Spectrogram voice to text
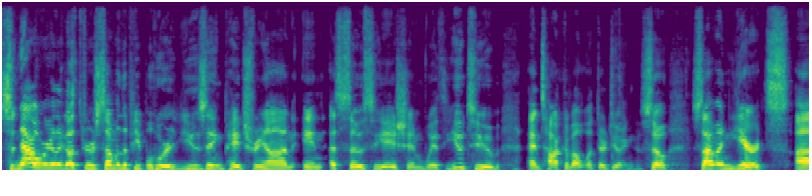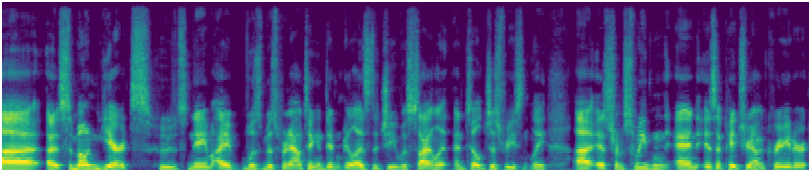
so now we're going to go through some of the people who are using Patreon in association with YouTube and talk about what they're doing. So Simon Giertz, uh, uh, Simone Giertz, whose name I was mispronouncing and didn't realize the G was silent until just recently, uh, is from Sweden and is a Patreon creator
